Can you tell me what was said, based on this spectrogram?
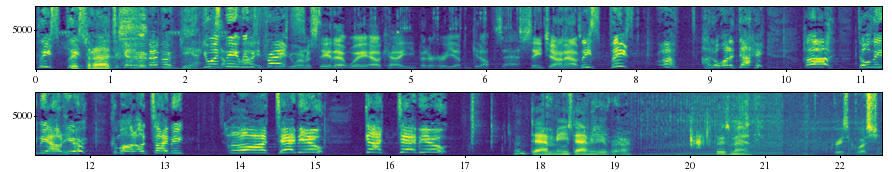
Please, please, we got it drugs. together, remember? Yeah, You he's and me, we were friends. If you want him to stay that way, Alkai, you better hurry up and get off his ass. St. John out. Please, please. Uh, I don't want to die. Ah, don't leave me out here. Come on, untie me. Ah, damn you! God damn you! Don't damn me, damn you, bro. Who's man? Crazy question.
